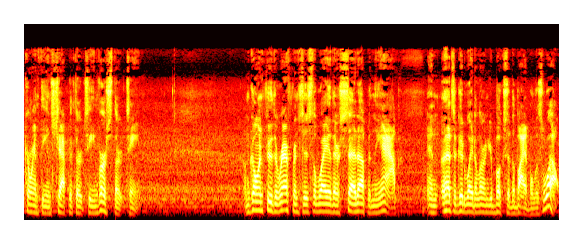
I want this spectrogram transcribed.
Corinthians chapter 13, verse 13. I'm going through the references the way they're set up in the app, and that's a good way to learn your books of the Bible as well.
